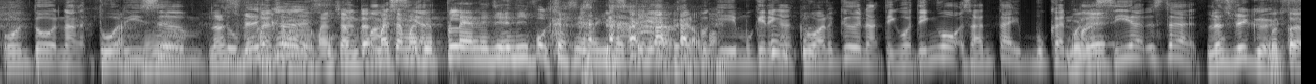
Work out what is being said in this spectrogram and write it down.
untuk nak tourism Las Tu bukan- Vegas. bukan macam da, macam ada plan aja ni podcast ni bagi saya akan pergi mungkin dengan keluarga nak tengok-tengok santai bukan Boleh. maksiat ustaz. Las Vegas Betul.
